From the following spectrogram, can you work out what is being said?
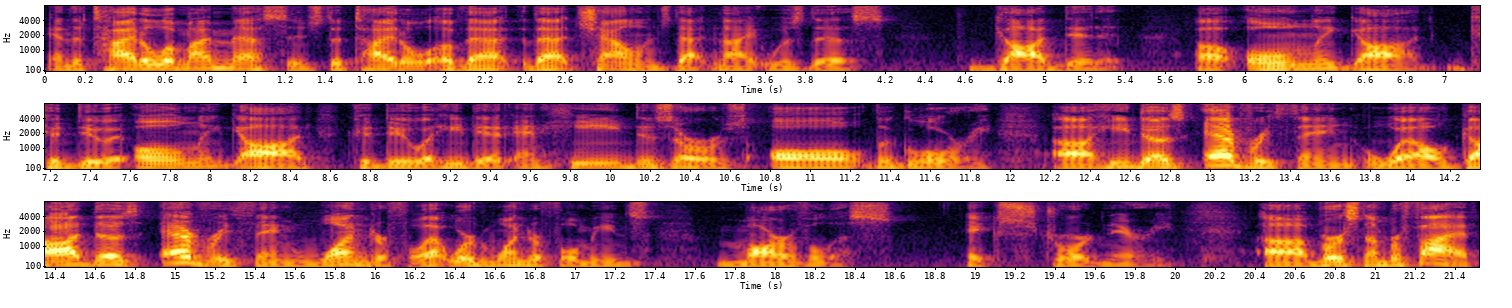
And the title of my message, the title of that, that challenge that night was this God did it. Uh, only God could do it. Only God could do what He did, and He deserves all the glory. Uh, he does everything well. God does everything wonderful. That word wonderful means marvelous, extraordinary. Uh, verse number five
